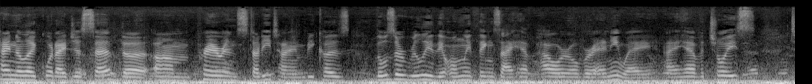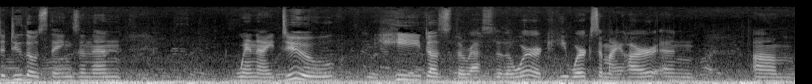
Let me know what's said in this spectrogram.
kind of like what I just said, the um, prayer and study time, because those are really the only things I have power over anyway. I have a choice to do those things, and then when I do, He does the rest of the work. He works in my heart, and um,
